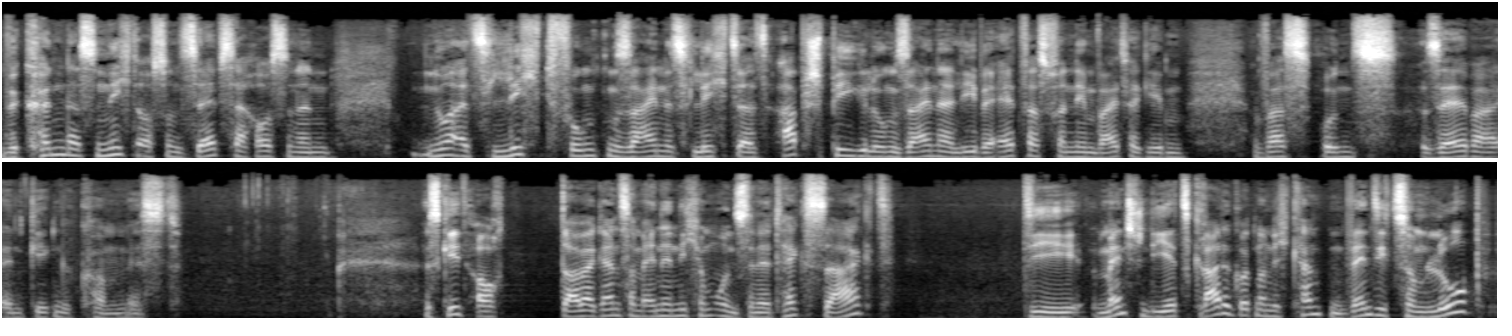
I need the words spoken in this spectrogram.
Und wir können das nicht aus uns selbst heraus, sondern nur als Lichtfunken seines Lichts, als Abspiegelung seiner Liebe etwas von dem weitergeben, was uns selber entgegengekommen ist. Es geht auch dabei ganz am Ende nicht um uns. Denn der Text sagt, die Menschen, die jetzt gerade Gott noch nicht kannten, wenn sie zum Lob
